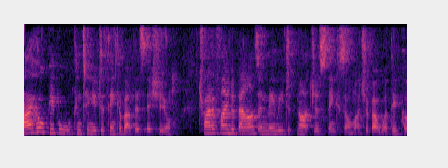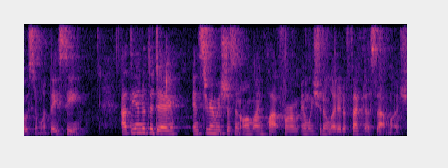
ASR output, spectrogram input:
I hope people will continue to think about this issue. Try to find a balance and maybe not just think so much about what they post and what they see. At the end of the day, Instagram is just an online platform and we shouldn't let it affect us that much.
